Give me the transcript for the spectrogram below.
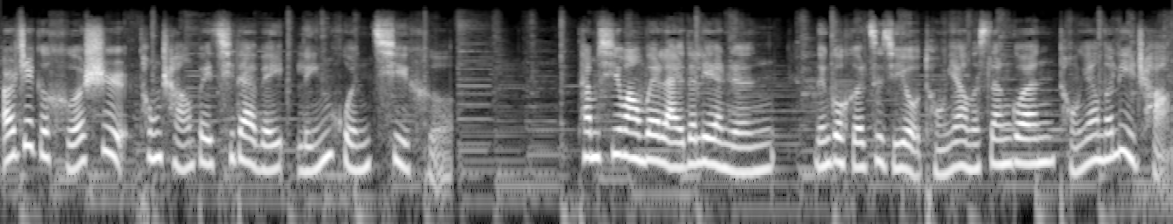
而这个合适通常被期待为灵魂契合，他们希望未来的恋人能够和自己有同样的三观、同样的立场、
